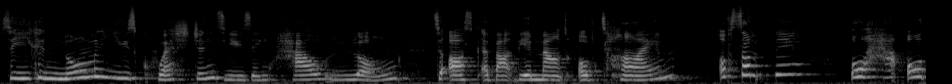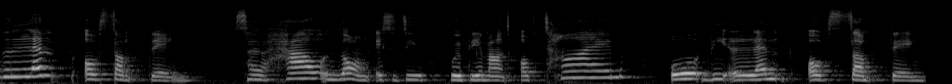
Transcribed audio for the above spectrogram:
So you can normally use questions using how long to ask about the amount of time of something or, how, or the length of something. So, how long is to do with the amount of time or the length of something.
